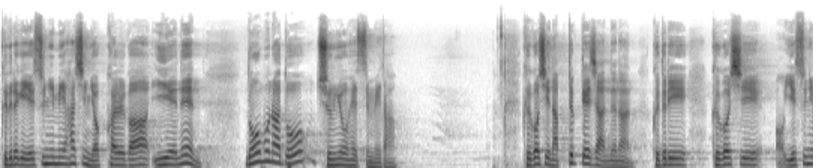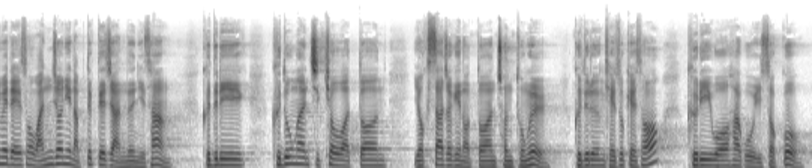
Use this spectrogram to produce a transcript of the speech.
그들에게 예수님이 하신 역할과 이해는 너무나도 중요했습니다. 그것이 납득되지 않는 한 그들이 그것이 어, 예수님에 대해서 완전히 납득되지 않는 이상 그들이 그동안 지켜왔던 역사적인 어떠한 전통을 그들은 계속해서 그리워하고 있었고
